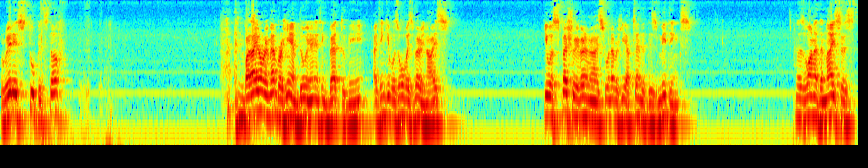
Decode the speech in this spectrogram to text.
Really stupid stuff. but I don't remember him doing anything bad to me. I think he was always very nice. He was especially very nice whenever he attended these meetings. He was one of the nicest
